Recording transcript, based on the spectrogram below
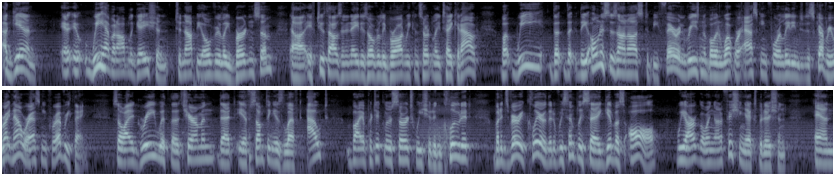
again, i- i- we have an obligation to not be overly burdensome. Uh, If 2008 is overly broad, we can certainly take it out. But we, the, the- the onus is on us to be fair and reasonable in what we're asking for leading to discovery. Right now, we're asking for everything. So I agree with the chairman that if something is left out by a particular search, we should include it. But it's very clear that if we simply say, give us all, we are going on a fishing expedition. And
